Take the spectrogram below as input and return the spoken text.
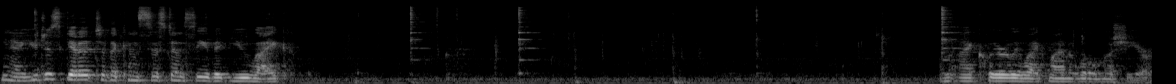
You know, you just get it to the consistency that you like. And I clearly like mine a little mushier.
